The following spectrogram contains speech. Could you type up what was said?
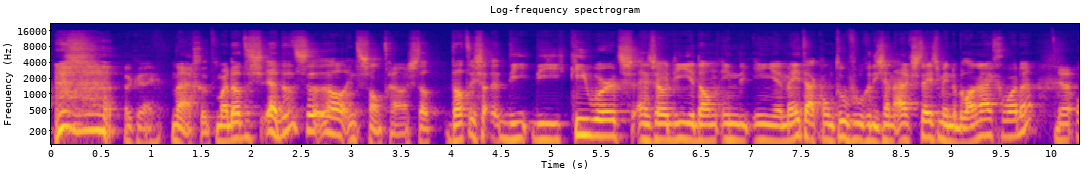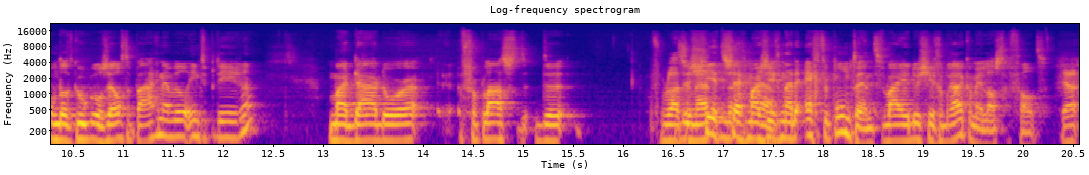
Oké, nou goed. Maar dat is, ja, dat is wel interessant trouwens. Dat, dat is, die, die keywords en zo die je dan in, de- in je meta kon toevoegen... die zijn eigenlijk steeds minder belangrijk geworden. Omdat Google zelf de pagina wil interpreteren. Maar daardoor verplaatst de, de shit zeg maar, ja. zich naar de echte content... waar je dus je gebruiker mee lastig valt. Ja,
